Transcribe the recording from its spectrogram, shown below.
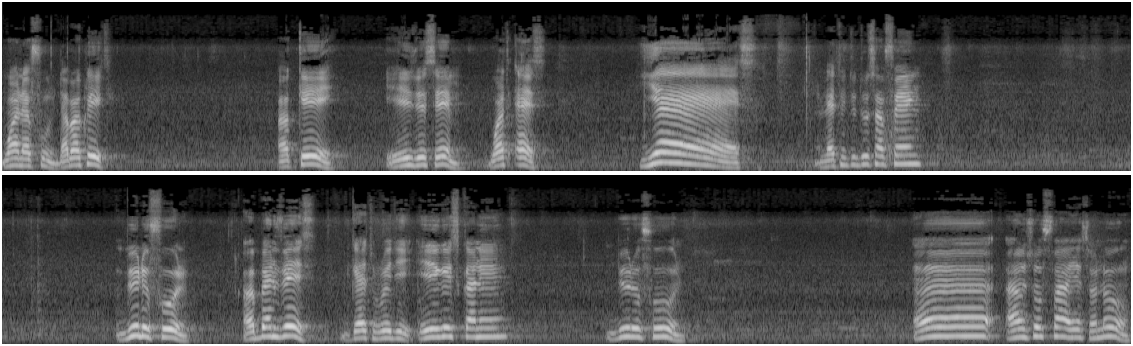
Wonderful. Double click. Okay. It's the same. What else? Yes. Let me to do something. Beautiful. Open this. Get ready. Iris scanning. Beautiful. Uh, I'm so far. Yes or no?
